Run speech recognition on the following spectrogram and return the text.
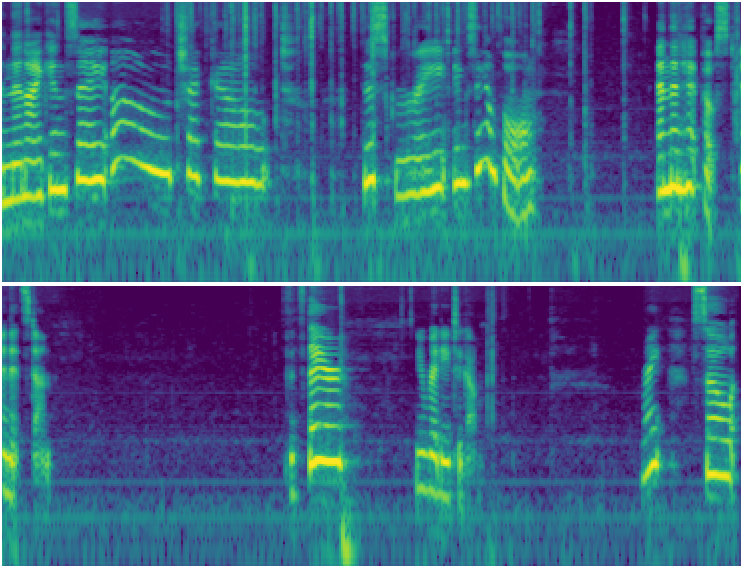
And then I can say, oh, check out this great example. And then hit post, and it's done. It's there. You're ready to go. Right? So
